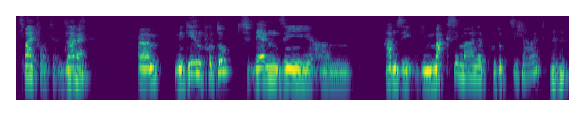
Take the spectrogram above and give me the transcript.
Zwei Vorteile. Du sagst, Okay. ähm, mit diesem Produkt werden Sie, ähm, haben Sie die maximale Produktsicherheit Mhm.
